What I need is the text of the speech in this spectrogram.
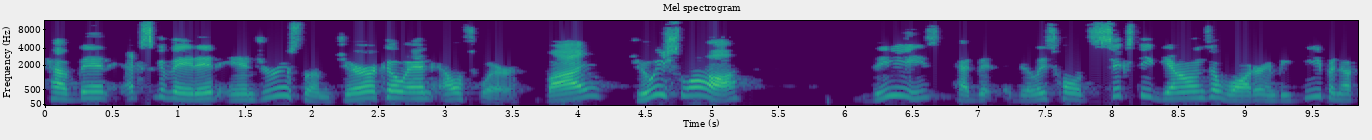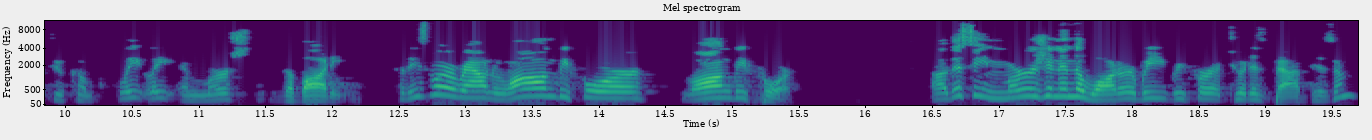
have been excavated in Jerusalem, Jericho, and elsewhere. By Jewish law, these had been, at least hold 60 gallons of water and be deep enough to completely immerse the body. So these were around long before, long before. Uh, this immersion in the water, we refer to it as baptism.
